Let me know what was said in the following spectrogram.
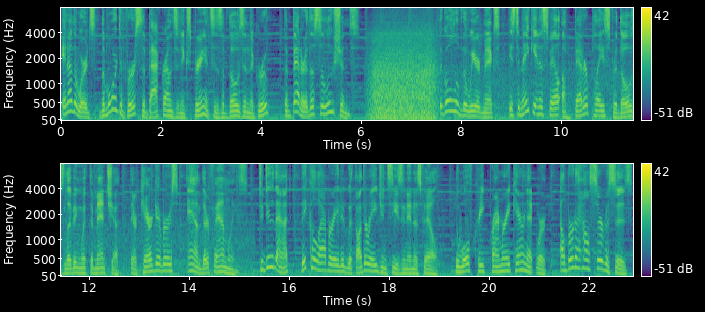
In other words, the more diverse the backgrounds and experiences of those in the group, the better the solutions. The goal of the Weird Mix is to make Innisfail a better place for those living with dementia, their caregivers, and their families. To do that, they collaborated with other agencies in Innisfail, the Wolf Creek Primary Care Network, Alberta Health Services,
